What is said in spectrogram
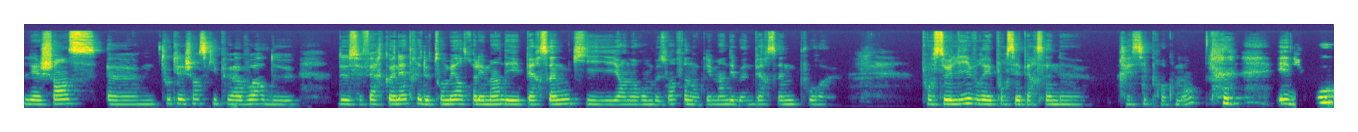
les chances, hem, toutes les chances qu'il peut avoir de de se faire connaître et de tomber entre les mains des personnes qui en auront besoin, enfin donc les mains des bonnes personnes pour, heu, pour ce livre et pour ces personnes, heu, réciproquement et du coup,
